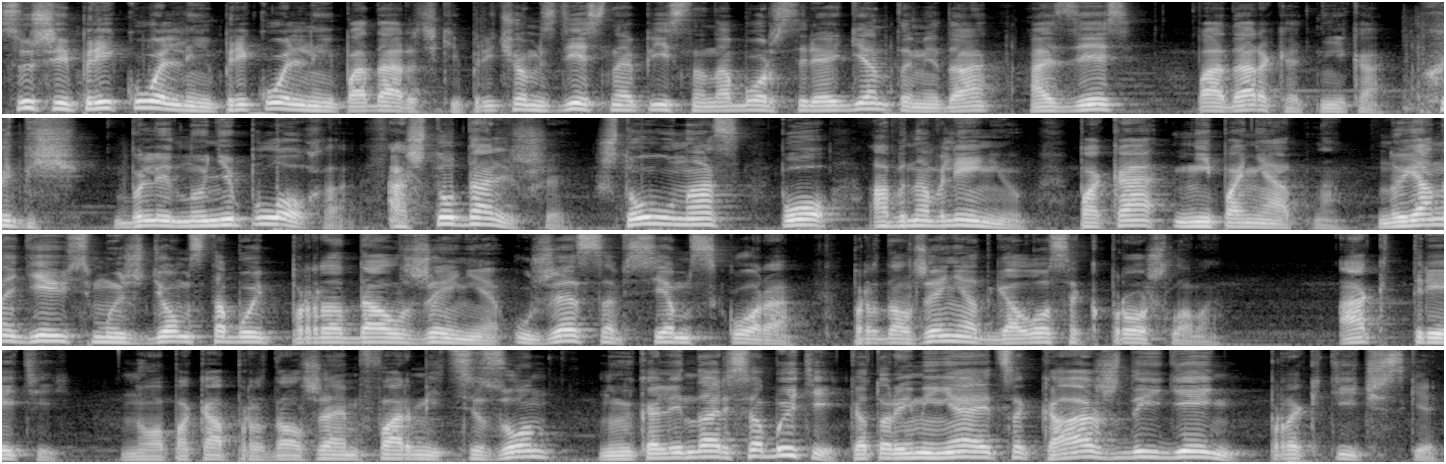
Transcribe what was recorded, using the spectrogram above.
Слушай, прикольные, прикольные подарочки. Причем здесь написано набор с реагентами, да? А здесь подарок от Ника. Хыдыщ. Блин, ну неплохо. А что дальше? Что у нас по обновлению? Пока непонятно. Но я надеюсь, мы ждем с тобой продолжения. Уже совсем скоро. Продолжение отголосок прошлого. Акт третий. Ну а пока продолжаем фармить сезон, ну и календарь событий, который меняется каждый день практически.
